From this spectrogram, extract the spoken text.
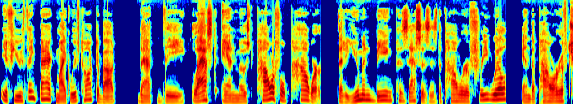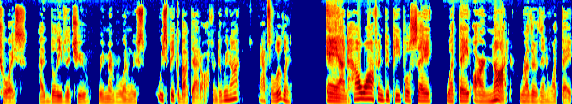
If you think back, Mike, we've talked about that the last and most powerful power that a human being possesses is the power of free will and the power of choice. I believe that you remember when we we speak about that often, do we not? Absolutely. And how often do people say what they are not rather than what they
